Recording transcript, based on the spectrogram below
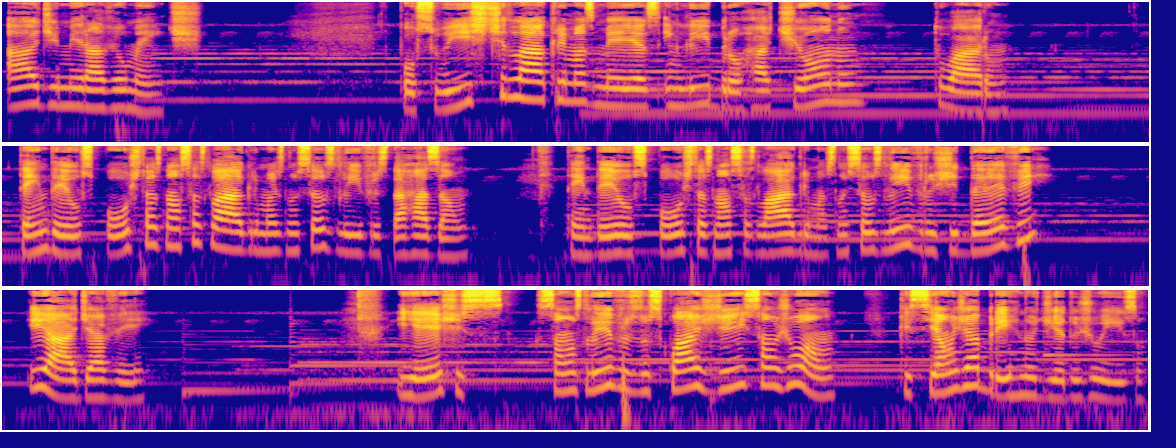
admiravelmente. Possuíste lágrimas meias in libro rationum tuarum. Tem Deus posto as nossas lágrimas nos seus livros da razão. Tem Deus posto as nossas lágrimas nos seus livros de deve e há de haver. E estes são os livros dos quais diz São João que se hão de abrir no dia do juízo.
